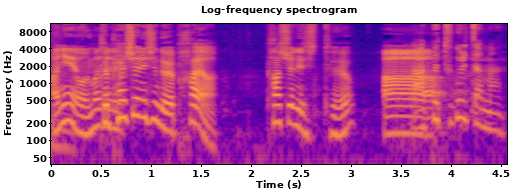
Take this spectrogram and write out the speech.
아니에요, 얼마 그 전에. 패셔니스인데 왜 파야? 파셔니스트예요? 아, 앞에 두 글자만.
